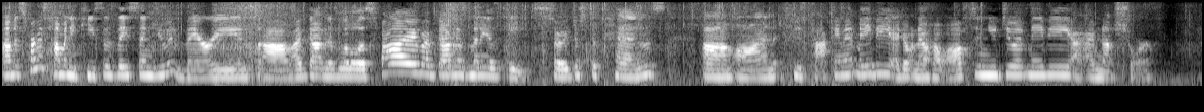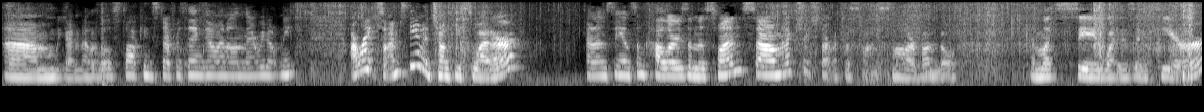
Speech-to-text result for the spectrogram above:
Um, as far as how many pieces they send you, it varies. Um, I've gotten as little as five. I've gotten as many as eight. So it just depends um, on who's packing it maybe. I don't know how often you do it maybe. I, am not sure. Um, we got another little stocking stuffer thing going on there we don't need. All right, so I'm seeing a chunky sweater. And I'm seeing some colors in this one. So I'm actually start with this one, smaller bundle. And let's see what is in here.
